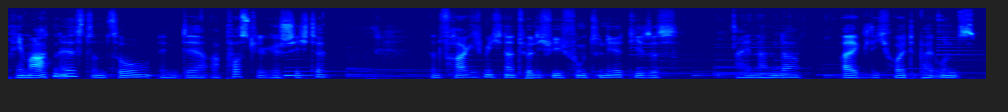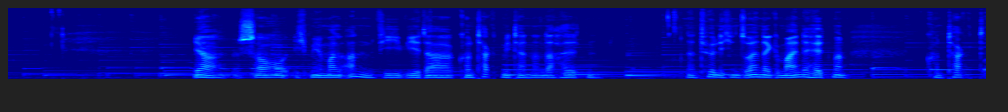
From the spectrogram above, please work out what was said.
Primaten ist und so in der Apostelgeschichte, dann frage ich mich natürlich, wie funktioniert dieses Einander eigentlich heute bei uns? Ja, schaue ich mir mal an, wie wir da Kontakt miteinander halten. Natürlich, in so einer Gemeinde hält man Kontakt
